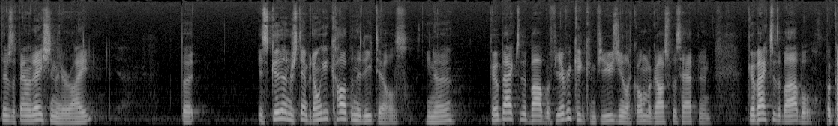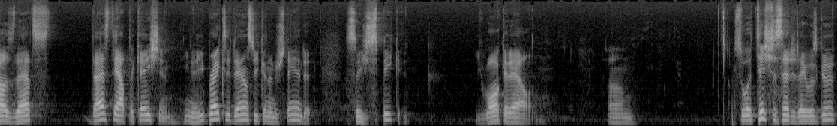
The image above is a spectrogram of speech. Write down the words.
there's a foundation there, right? But it's good to understand, but don't get caught up in the details, you know? Go back to the Bible. If you ever get confused, you're like, oh my gosh, what's happening? Go back to the Bible because that's that's the application. You know, he breaks it down so you can understand it. So you speak it, you walk it out. Um, so what Tisha said today was good.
